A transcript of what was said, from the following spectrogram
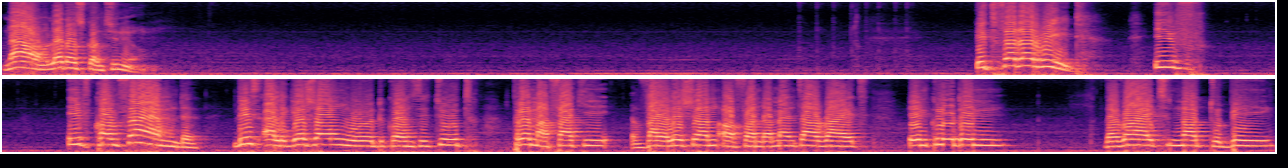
Now, let us continue. It further read, if if confirmed, this allegation would constitute prima facie violation of fundamental rights, including the right not to be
